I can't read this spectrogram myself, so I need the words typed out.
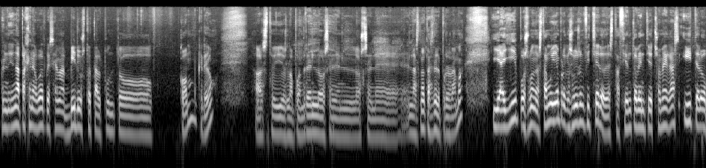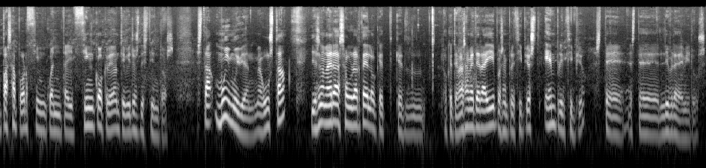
Hay una página web que se llama virustotal.com, creo, ahora estoy, os la pondré en, los, eh, en, las notas del programa, y allí, pues bueno, está muy bien porque subes un fichero de hasta 128 megas y te lo pasa por 55, creo, antivirus distintos. Está muy, muy bien, me gusta, y es una manera de asegurarte de lo que lo que te vas a meter ahí, pues en principio, en principio esté, esté libre de virus.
